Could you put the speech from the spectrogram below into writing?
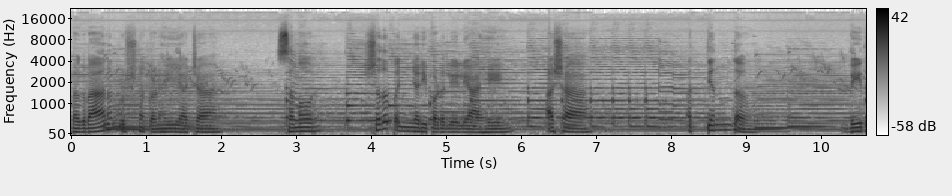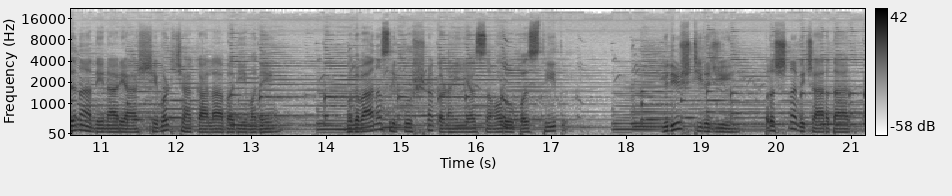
भगवान कृष्ण कन्हैयाच्या समोर शरपंजरी पडलेले आहे. अशा अत्यंत वेदना देणाऱ्या शेवटच्या कालावधीमध्ये भगवान श्रीकृष्ण कन्हैया समोर उपस्थित. युधिष्ठिरजी प्रश्न विचारतात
